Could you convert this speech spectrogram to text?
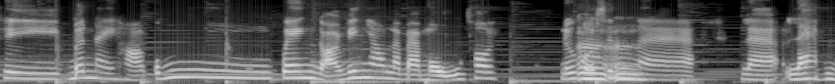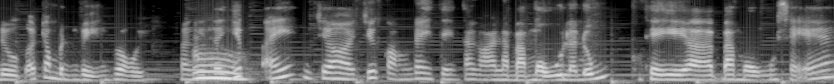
thì bên này họ cũng quen gọi với nhau là bà mụ thôi nữ hộ à, sinh à. là là làm được ở trong bệnh viện rồi và người ừ. ta giúp ấy cho chứ còn đây thì người ta gọi là bà mụ là đúng thì uh, bà mụ sẽ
